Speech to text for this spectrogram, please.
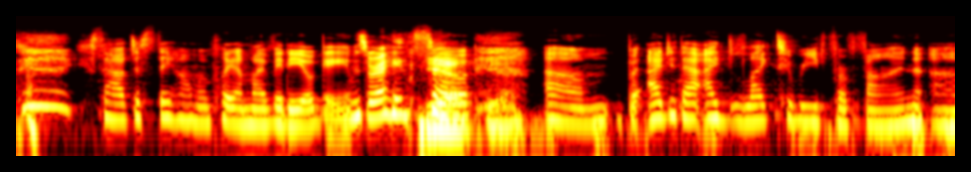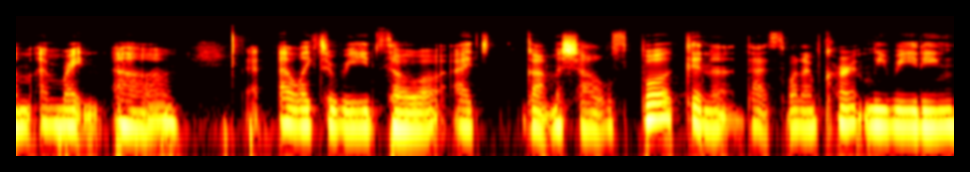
so I'll just stay home and play on my video games, right? So, yeah, yeah. um, but I do that. I like to read for fun. Um, I'm writing. Um, I like to read, so I got Michelle's book, and uh, that's what I'm currently reading,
